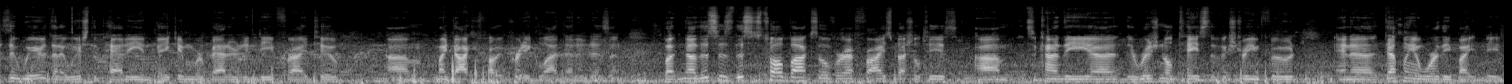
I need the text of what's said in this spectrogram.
Is it weird that I wish the patty and bacon were battered and deep fried too? Um, my doctor's probably pretty glad that it isn't. But no, this is this is 12 bucks over at Fry Specialties. Um, it's kind of the uh, the original taste of extreme food, and uh, definitely a worthy bite indeed.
